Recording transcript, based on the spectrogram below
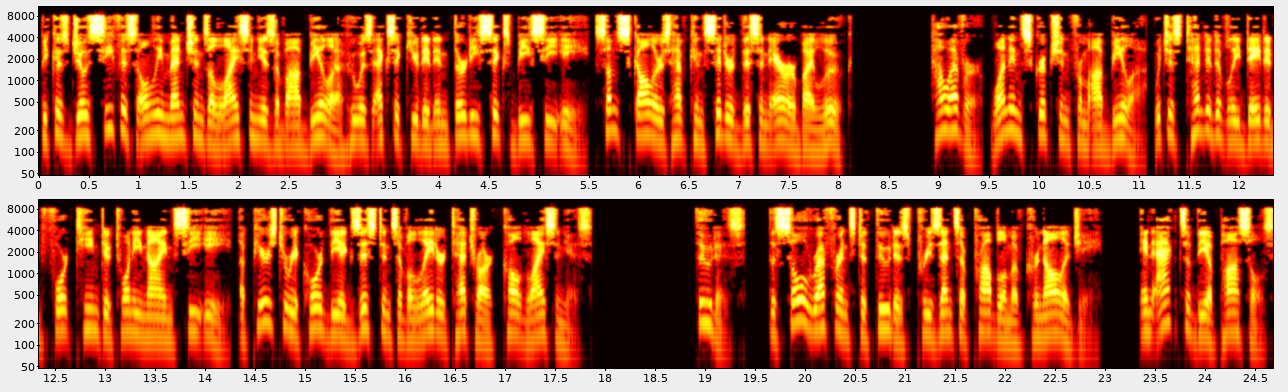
Because Josephus only mentions a Lysanias of Abila who was executed in 36 BCE, some scholars have considered this an error by Luke. However, one inscription from Abila, which is tentatively dated 14 to 29 CE, appears to record the existence of a later tetrarch called Lysanias. Theudas. The sole reference to Theudas presents a problem of chronology. In Acts of the Apostles,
